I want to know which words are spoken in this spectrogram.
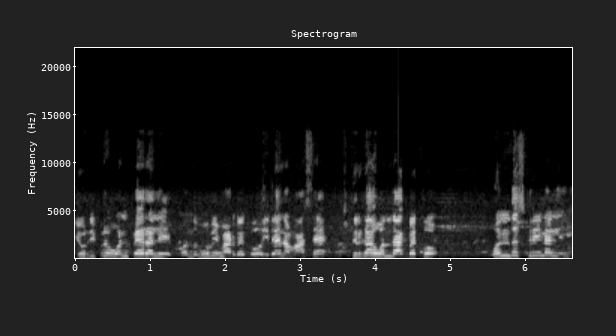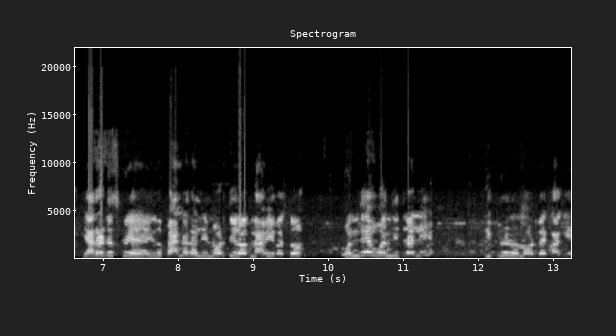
ಇವ್ರಿಬ್ರು ಒಂದ್ ಪೇರ್ ಅಲ್ಲಿ ಒಂದು ಮೂವಿ ಮಾಡ್ಬೇಕು. ಇದೇ ನಮ್ಮ ಆಸೆ. ತಿರ್ಗಾ ಒಂದಾಗ್ಬೇಕು. ಒಂದು ಸ್ಕ್ರೀನ್ ಅಲ್ಲಿ ಎರಡು ಸ್ಕ್ರೀನ್ ಇದು ಬ್ಯಾನರ್ ಅಲ್ಲಿ ನೋಡ್ತಿರೋದು ನಾವ್ ಇವತ್ತು ಒಂದೇ ಒಂದ್ ಇದ್ರಲ್ಲಿ ಇಬ್ರು ನೋಡ್ಬೇಕಾಗಿ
